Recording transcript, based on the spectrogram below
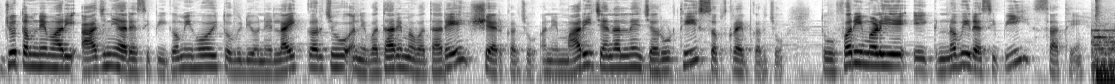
જો તમને મારી આજની આ રેસીપી ગમી હોય તો વિડીયોને લાઇક કરજો અને વધારેમાં વધારે શેર કરજો અને મારી ચેનલને જરૂરથી સબસ્ક્રાઈબ કરજો. તો ફરી મળીએ એક નવી રેસીપી સાથે.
